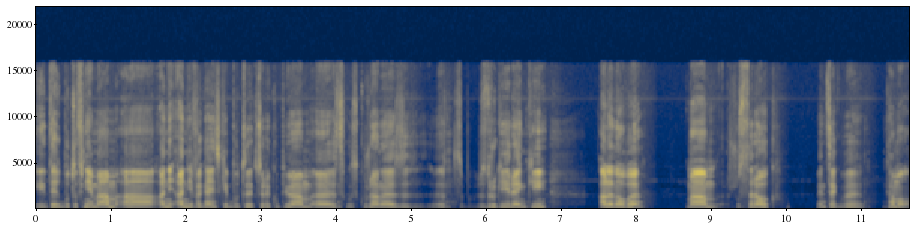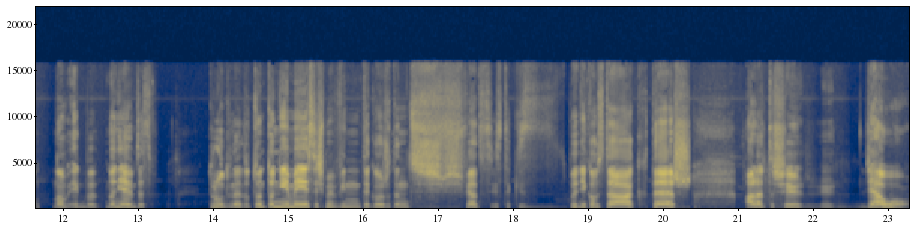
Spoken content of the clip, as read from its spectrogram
I tych butów nie mam, a, a, nie, a nie wegańskie buty, które kupiłam e, sk- skórzane z, z drugiej ręki, ale nowe. Mam szósty rok, więc jakby, come on. No jakby, no nie wiem, to jest trudne. To, to, to nie my jesteśmy winni tego, że ten świat jest taki z- poniekąd tak też, ale to się y, działo.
